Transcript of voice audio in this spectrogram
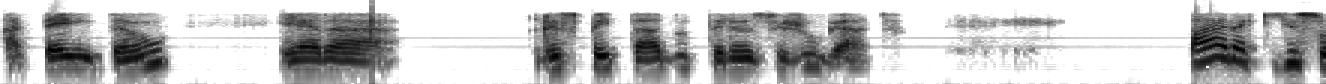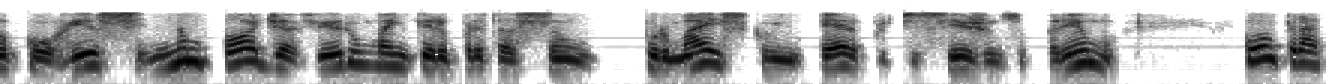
Até então, era respeitado o trânsito julgado. Para que isso ocorresse, não pode haver uma interpretação, por mais que o intérprete seja o Supremo, contra a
